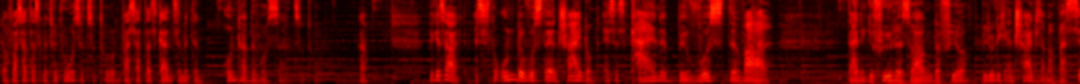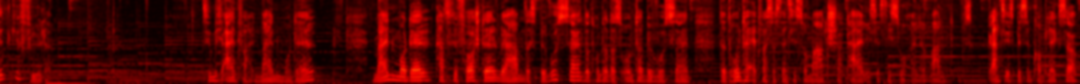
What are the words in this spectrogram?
Doch was hat das mit Hypnose zu tun? Was hat das Ganze mit dem Unterbewusstsein zu tun? Ja. Wie gesagt, es ist eine unbewusste Entscheidung. Es ist keine bewusste Wahl. Deine Gefühle sorgen dafür, wie du dich entscheidest. Aber was sind Gefühle? Ziemlich einfach in meinem Modell. In meinem Modell kannst du dir vorstellen, wir haben das Bewusstsein, darunter das Unterbewusstsein, darunter etwas, das nennt sich somatischer Teil, ist jetzt nicht so relevant. Das Ganze ist ein bisschen komplexer.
